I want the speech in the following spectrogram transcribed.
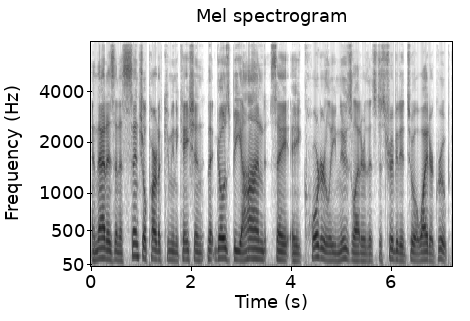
And that is an essential part of communication that goes beyond, say, a quarterly newsletter that's distributed to a wider group.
